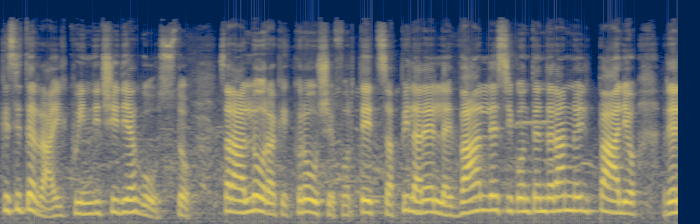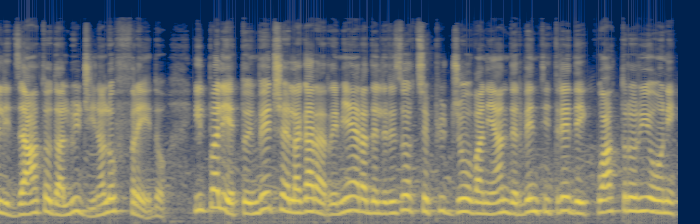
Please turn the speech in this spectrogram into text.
che si terrà il 15 di agosto. Sarà allora che Croce, Fortezza, Pilarella e Valle si contenderanno il palio realizzato da Luigina Loffredo. Il Palietto invece è la gara remiera delle risorse più giovani under 23 dei quattro rioni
